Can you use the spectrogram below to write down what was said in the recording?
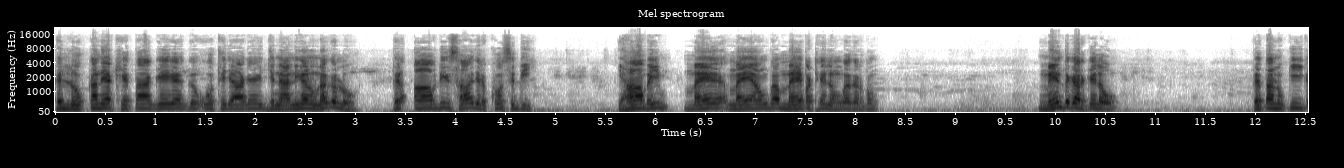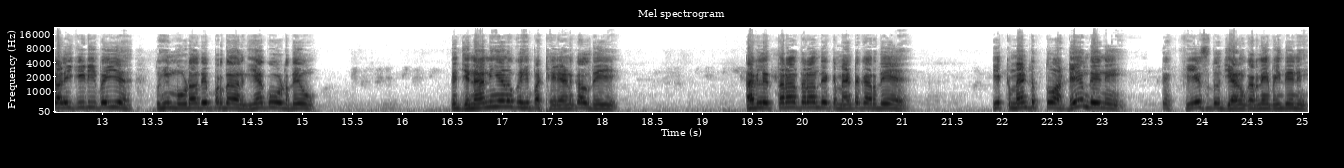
ਫਿਰ ਲੋਕਾਂ ਦੇ ਖੇਤਾਂ ਅੱਗੇ ਅੱਗੇ ਉੱਥੇ ਜਾ ਕੇ ਜਨਾਨੀਆਂ ਨੂੰ ਨਾ ਘੱਲੋ ਫਿਰ ਆਪ ਦੀ ਸਾਂਝ ਰੱਖੋ ਸਿੱਧੀ। ਕਿ ਹਾਂ ਬਈ, ਮੈਂ ਮੈਂ ਆਉਂਗਾ ਮੈਂ ਪੱਠੇ ਲਾਉਂਗਾ ਤੇਰੇ ਤੋਂ। ਮਿਹਨਤ ਕਰਕੇ ਲਾਓ। ਫਿਰ ਤੁਹਾਨੂੰ ਕੀ ਕਾਲੀ ਕੀੜੀ ਪਈ ਹੈ? ਤੁਸੀਂ ਮੋੜਾਂ ਤੇ ਪ੍ਰਧਾਨਗੀਆਂ ਘੋਟਦੇ ਹੋ ਤੇ ਜਨਾਨੀਆਂ ਨੂੰ ਤੁਸੀਂ ਪੱਠੇ ਲੈਣ ਘੱਲਦੇ। ਜੇ। ਅਗਲੇ ਤਰ੍ਹਾਂ ਤਰ੍ਹਾਂ ਦੇ ਕਮੈਂਟ ਕਰਦੇ ਆ। ਇਹ ਕਮੈਂਟ ਤੁਹਾਡੇ ਹੁੰਦੇ ਨੇ ਤੇ ਫੇਸ ਦੂਜਿਆਂ ਨੂੰ ਕਰਨੇ ਪੈਂਦੇ ਨੇ।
